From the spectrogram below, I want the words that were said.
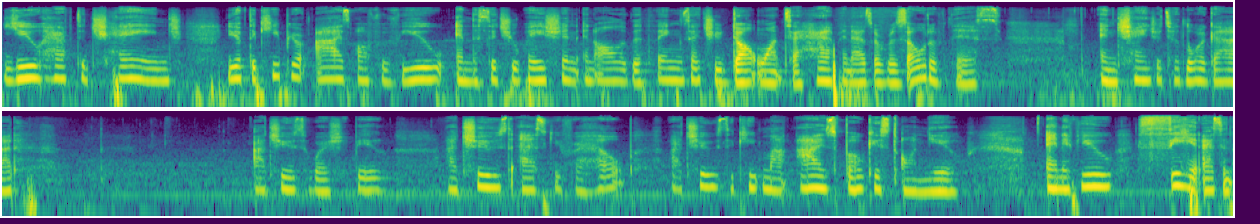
You have to change. You have to keep your eyes off of you and the situation and all of the things that you don't want to happen as a result of this and change it to Lord God. I choose to worship you. I choose to ask you for help. I choose to keep my eyes focused on you. And if you see it as an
